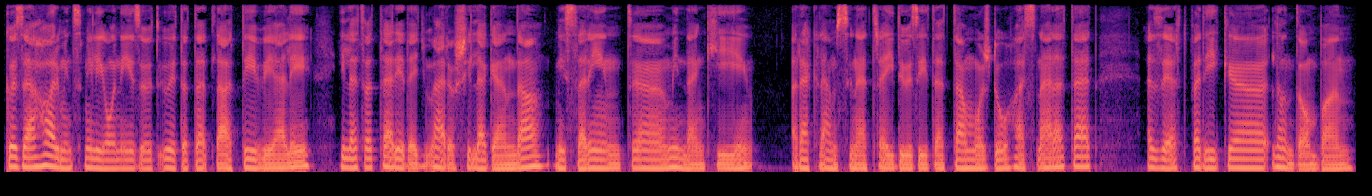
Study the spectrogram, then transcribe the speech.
közel 30 millió nézőt ültetett le a tévé elé, illetve terjed egy városi legenda, miszerint mindenki a reklámszünetre időzítette a mosdó használatát, ezért pedig Londonban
